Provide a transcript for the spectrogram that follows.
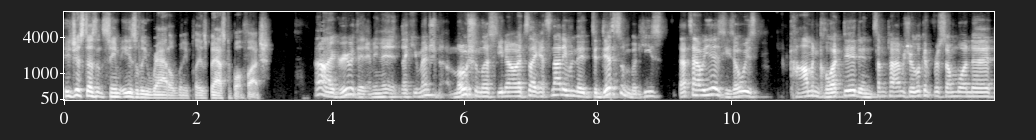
he just doesn't seem easily rattled when he plays basketball, Foch. No, I agree with it. I mean, it, like you mentioned, emotionless. You know, it's like it's not even to, to diss him, but he's that's how he is. He's always calm and collected, and sometimes you're looking for someone to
